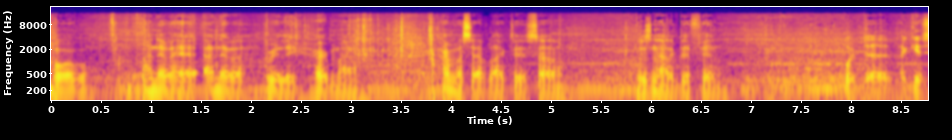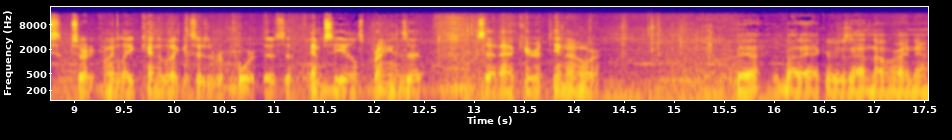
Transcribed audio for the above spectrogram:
Horrible. I never had. I never really hurt my hurt myself like this. So it's not a good feeling. What uh, I guess started coming late, Kendall. I guess there's a report there's a MCL sprain. Is that is that accurate? You know, or Yeah, it's about as accurate as I know right now.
